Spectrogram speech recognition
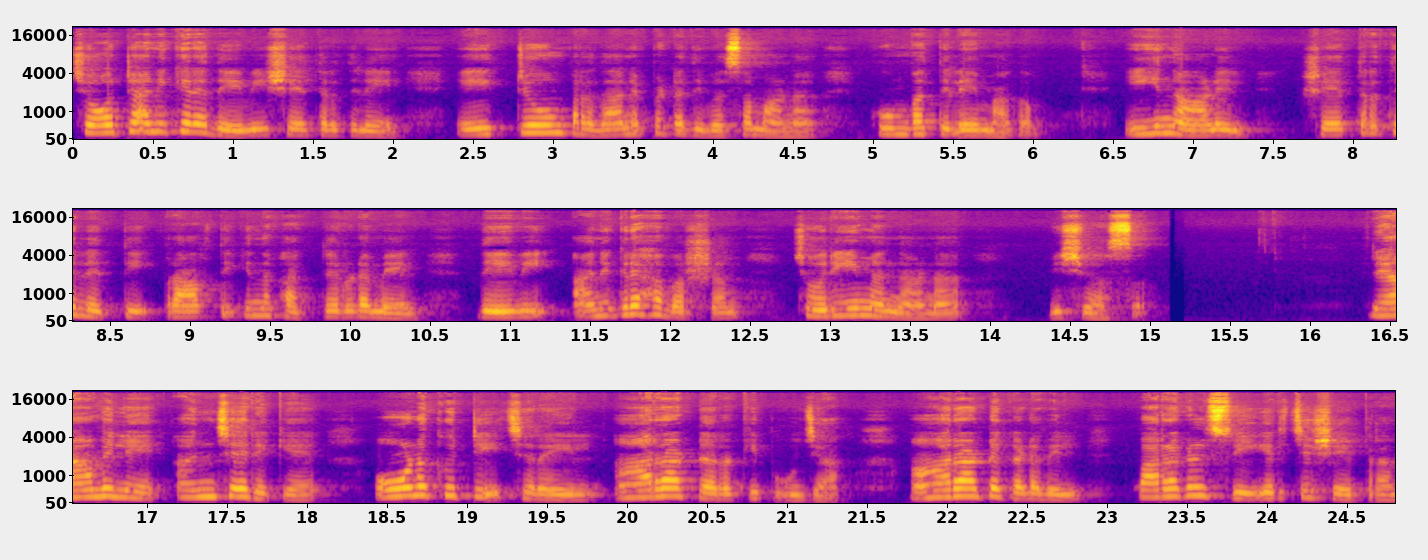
ചോറ്റാനിക്കര ദേവീക്ഷേത്രത്തിലെ ഏറ്റവും പ്രധാനപ്പെട്ട ദിവസമാണ് കുംഭത്തിലെ മകം. ഈ നാളിൽ ക്ഷേത്രത്തിലെത്തി പ്രാർത്ഥിക്കുന്ന ഭക്തരുടെ മേൽ ദേവി അനുഗ്രഹവർഷം ചൊരിയുമെന്നാണ് വിശ്വാസം. രാവിലെ അഞ്ചരയ്ക്ക് ഓണക്കുറ്റി ചിറയിൽ ആറാട്ടിറക്കി പൂജ. ആറാട്ടുകടവിൽ പറകൾ സ്വീകരിച്ച ക്ഷേത്രം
